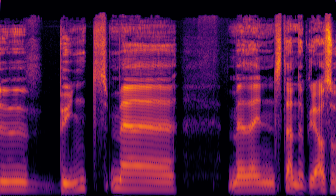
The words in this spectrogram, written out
du begynte med, med den standup-greia? Altså,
